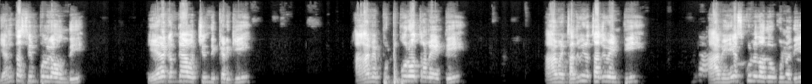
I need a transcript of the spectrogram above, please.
ఎంత సింపుల్గా ఉంది. ఏ రకంగా వచ్చింది ఇక్కడికి? ఆమె పుట్టుపూర్వోత్తరం ఏంటి? ఆమె చదివిన చదువేంటి ఆమె ఏ స్కూల్లో చదువుకున్నది?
